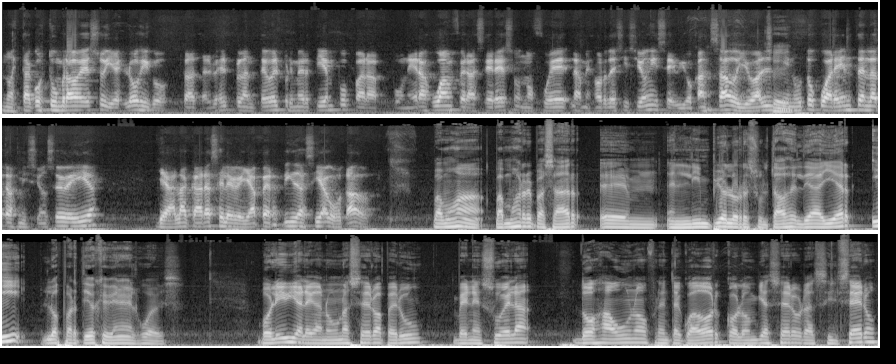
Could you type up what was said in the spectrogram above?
no está acostumbrado a eso y es lógico. O sea, tal vez el planteo del primer tiempo para poner a Juanfer a hacer eso no fue la mejor decisión y se vio cansado. Yo al minuto 40 en la transmisión se veía, ya la cara se le veía perdida, así agotado. Vamos a, vamos a repasar em, en limpio los resultados del día de ayer y los partidos que vienen el jueves. Bolivia le ganó 1 a 0 a Perú, Venezuela 2 a 1 frente a Ecuador, Colombia 0, Brasil 0,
